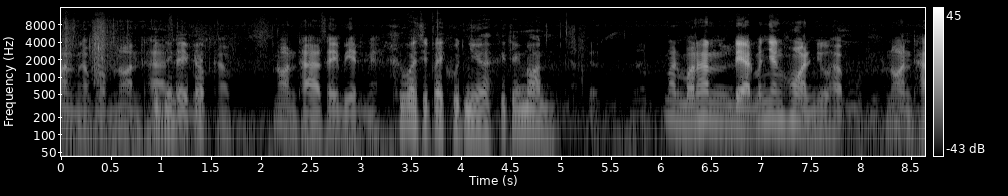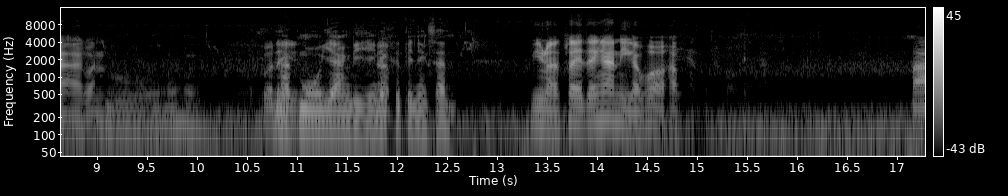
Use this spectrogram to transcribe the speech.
อนครับผมนอนทาเป็นจังใส่ไดเบ็ครับดครับ นอนทาใส่เบ็ดไหมคือว่าสิไปขุดเหงื่อคือจังนอนมันบ่ท่านแดดมันยังห่อนอยู่ครับ นอนทาก่อนบ่ได้ นัดหมูอยางดียังได้ครับ คือเป็นยังสั่นนี่นะใส่แต่งานนี่กับพ่อครับปลา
